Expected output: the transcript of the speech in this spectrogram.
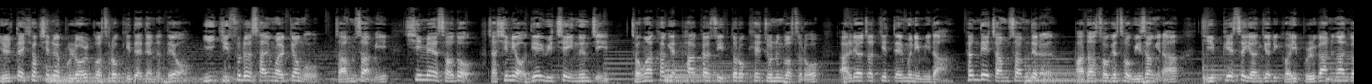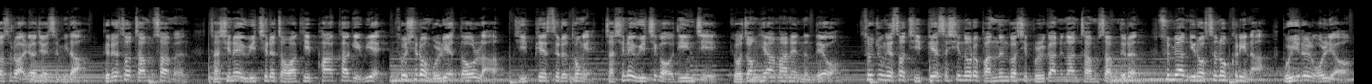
일대 혁신을 불러올 것으로 기대되는데요. 이 기술을 사용할 경우 잠수함이 심해에서도 자신이 어디에 위치해 있는지 정확하게 파악할 수 있도록 해주는 것으로 알려졌기 때문입니다. 현대 잠수함들은 바닷속에서 위성이나 GPS 연결이 거의 불가능한 것으로 알려 져 있습니다. 그래서 잠수함은 자신의 위치를 정확히 파악하기 위해 수시로 물리에 떠올라 GPS를 통해 자신의 위치가 어디인지 교정해야만 했는데요. 수중에서 GPS 신호를 받는 것이 불가능한 잠수함들은 수면 위로 스노클이나 부위를 올려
